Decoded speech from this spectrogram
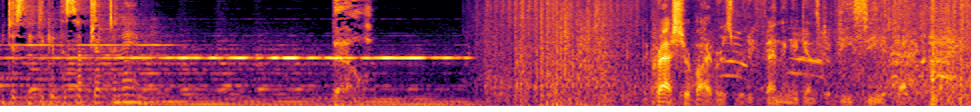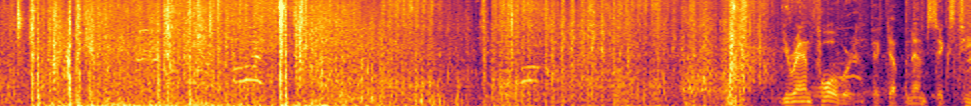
You just need to give the subject a name. Bell. The crash survivors were defending against a VC attack. You ran forward and picked up an M16.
